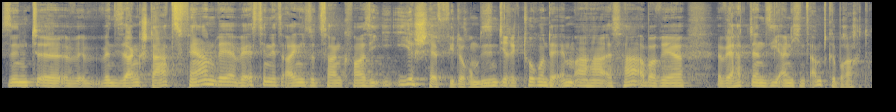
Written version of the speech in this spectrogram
sind, äh, wenn Sie sagen staatsfern, wer, wer ist denn jetzt eigentlich sozusagen quasi Ihr Chef wiederum? Sie sind Direktorin der MAHSH, aber wer, wer hat denn Sie eigentlich ins Amt gebracht?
